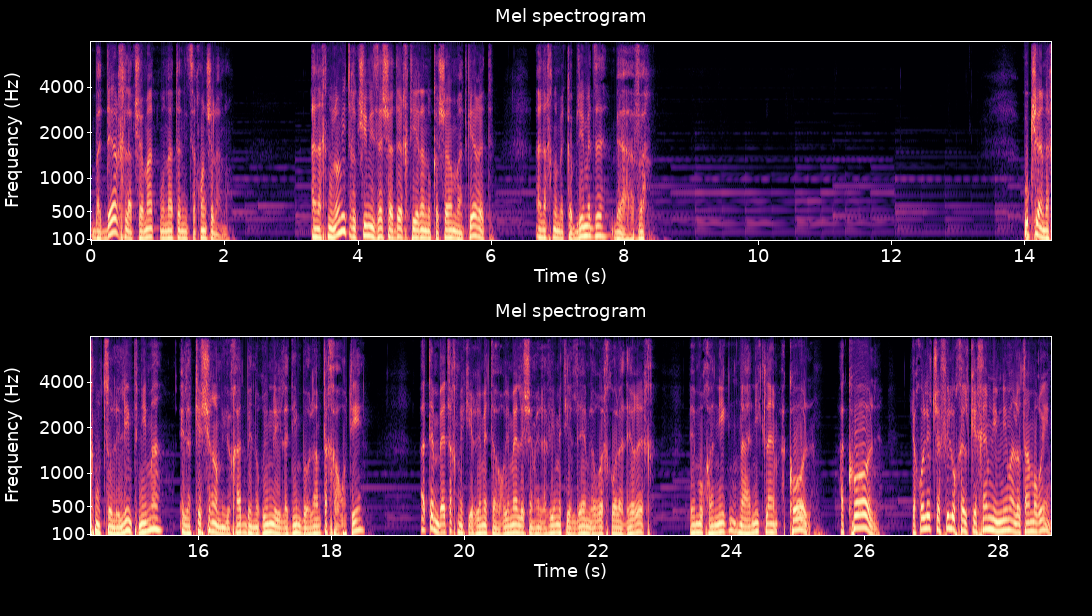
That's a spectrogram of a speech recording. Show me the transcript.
בדרך להגשמת תמונת הניצחון שלנו. אנחנו לא מתרגשים מזה שהדרך תהיה לנו קשה ומאתגרת, אנחנו מקבלים את זה באהבה. וכשאנחנו צוללים פנימה אל הקשר המיוחד בין הורים לילדים בעולם תחרותי, אתם בטח מכירים את ההורים האלה שמלווים את ילדיהם לאורך כל הדרך, והם מוכנים להעניק להם הכל, הכל. יכול להיות שאפילו חלקכם נמנים על אותם הורים.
